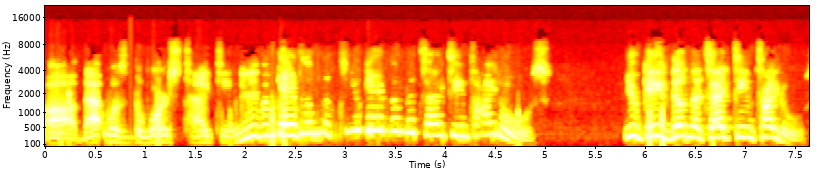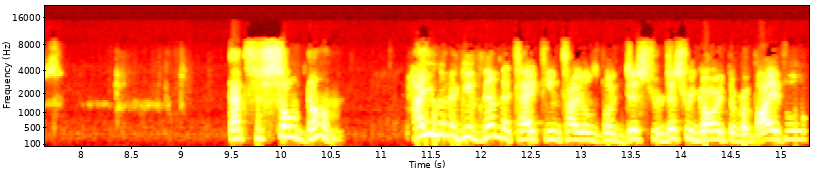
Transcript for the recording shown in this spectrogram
Uh, that was the worst tag team. You even gave them the you gave them the tag team titles. You gave them the tag team titles. That's just so dumb. How you gonna give them the tag team titles but dis- disregard the revival,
